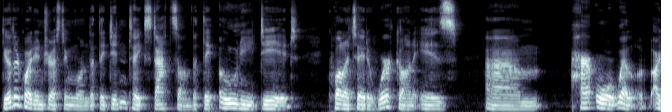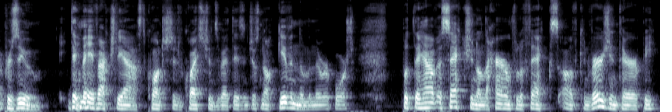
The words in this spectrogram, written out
The other quite interesting one that they didn't take stats on, that they only did qualitative work on, is, um, or well, I presume they may have actually asked quantitative questions about this and just not given them in the report. But they have a section on the harmful effects of conversion therapy,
